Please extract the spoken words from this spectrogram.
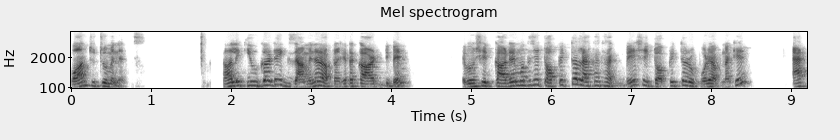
one to two minutes তাহলে কিউ কার্ডে এক্সামিনার আপনাকে একটা কার্ড দিবে। এবং সেই কার্ডের মধ্যে যে টপিকটা লেখা থাকবে, সেই টপিকটার উপরে আপনাকে অ্যাট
